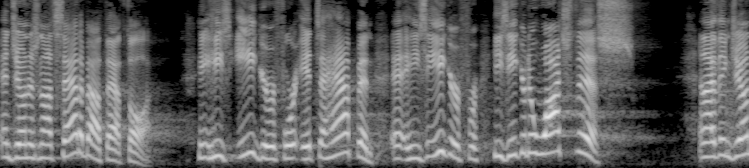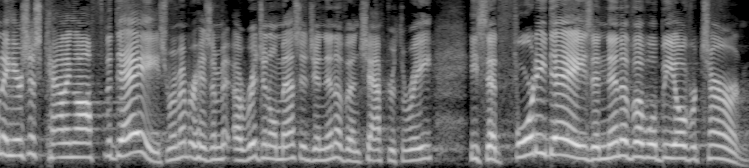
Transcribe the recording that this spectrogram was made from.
And Jonah's not sad about that thought. He's eager for it to happen. Uh, he's eager for, he's eager to watch this. And I think Jonah here is just counting off the days. Remember his original message in Nineveh in chapter 3? He said, 40 days and Nineveh will be overturned.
